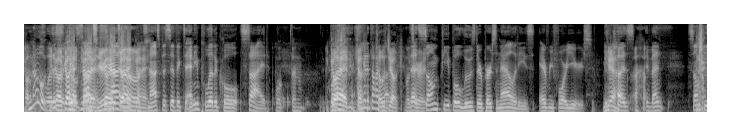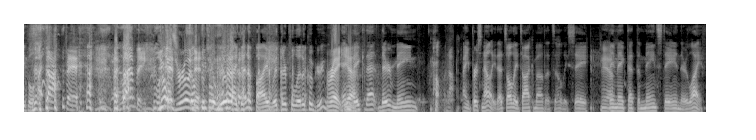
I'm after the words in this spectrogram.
po- No, political this- Go, go ahead. it's Go not- ahead. it's not- Go ahead. Go it's not specific to any political side. Well then Go but ahead. I'm gonna talk tell the about joke. let's that hear it. some people lose their personalities every four years Yeah. because event. Some people, I- Stop it! I'm laughing. You guys ruined some it. people really identify with their political group, Right, And yeah. make that their main, well, not, I mean, personality. That's all they talk about. That's all they say. yeah. They make that the mainstay in their life.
